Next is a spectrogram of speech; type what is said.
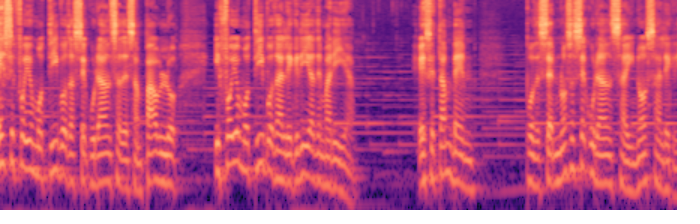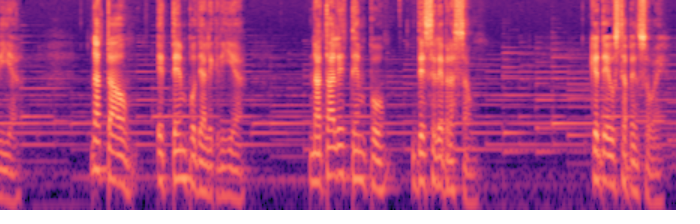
Esse foi o motivo da segurança de São Paulo e foi o motivo da alegria de Maria. Esse também pode ser nossa segurança e nossa alegria. Natal é tempo de alegria. Natal é tempo de celebração. Que Deus te abençoe.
